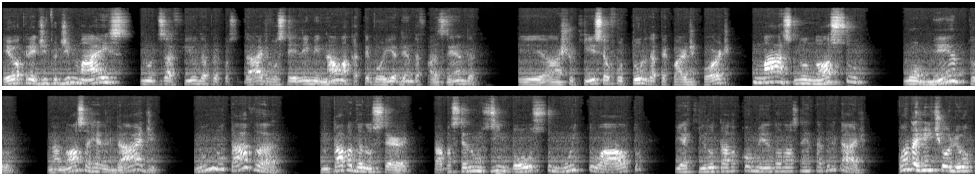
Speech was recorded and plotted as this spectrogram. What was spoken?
Eu acredito demais no desafio da precocidade, você eliminar uma categoria dentro da fazenda, e acho que isso é o futuro da pecuária de corte. Mas no nosso momento, na nossa realidade, não estava não tava dando certo. Estava sendo um desembolso muito alto e aquilo estava comendo a nossa rentabilidade. Quando a gente olhou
